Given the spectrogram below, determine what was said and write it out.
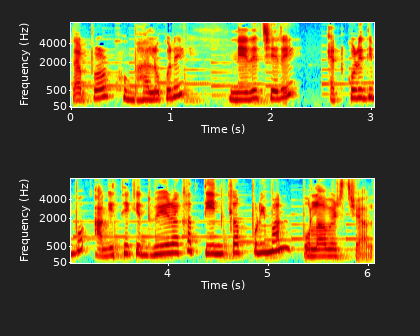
তারপর খুব ভালো করে নেড়ে চেড়ে অ্যাড করে দিব। আগে থেকে ধুয়ে রাখা তিন কাপ পরিমাণ পোলাওয়ের চাল।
